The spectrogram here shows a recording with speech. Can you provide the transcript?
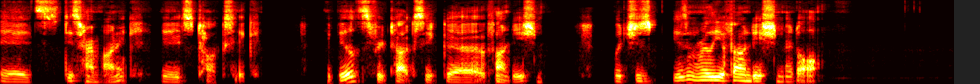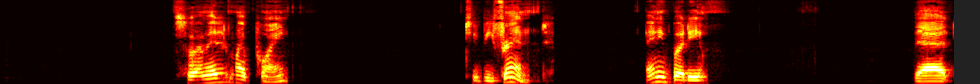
It's disharmonic. It's toxic. It builds for toxic uh, foundation, which is isn't really a foundation at all. So I made it my point to befriend anybody that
